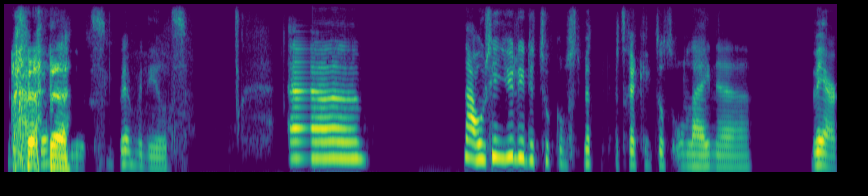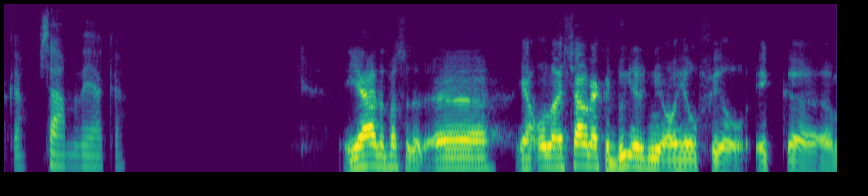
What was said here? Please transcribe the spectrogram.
Ja, ik ben benieuwd. Ik ben benieuwd. Eh, nou, hoe zien jullie de toekomst met betrekking tot online werken, samenwerken? Ja, dat was. eh, ja, online samenwerken doe je natuurlijk nu al heel veel. Ik, ehm,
